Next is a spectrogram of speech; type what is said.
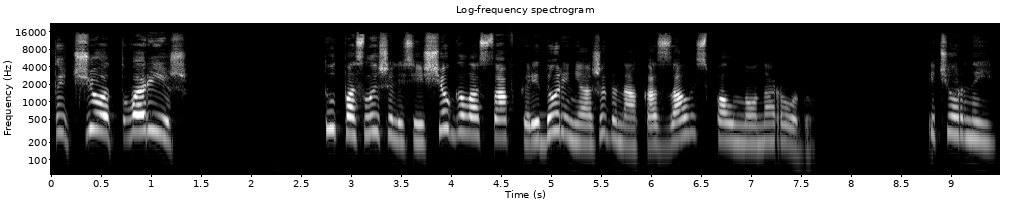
ты чё творишь?» Тут послышались еще голоса, в коридоре неожиданно оказалось полно народу. И черный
